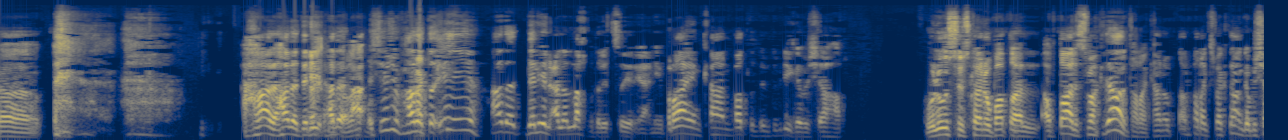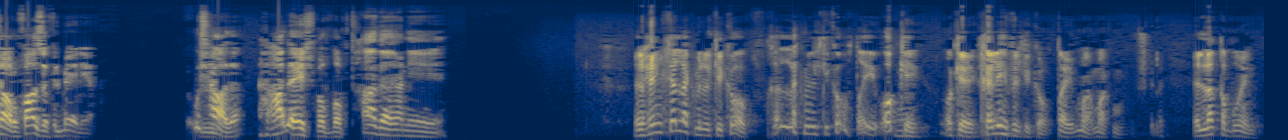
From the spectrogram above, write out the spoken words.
هذا هذا دليل هذا. شوف شوف هذا إيه إيه هذا دليل على اللخبطة اللي تصير. يعني براين كان بطل دبليو قبل شهر ولوسوس كانوا بطل أبطال سماك داون ترى كانوا أبطال فرق سماك داون قبل شهر وفازوا في المانيا. وش مم. هذا؟ هذا إيش بالضبط؟ هذا يعني الحين خلك من ال kickoff خلك من ال kickoff طيب okay okay خليه في ال kickoff طيب ما ماكو مشكلة اللقب وين؟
